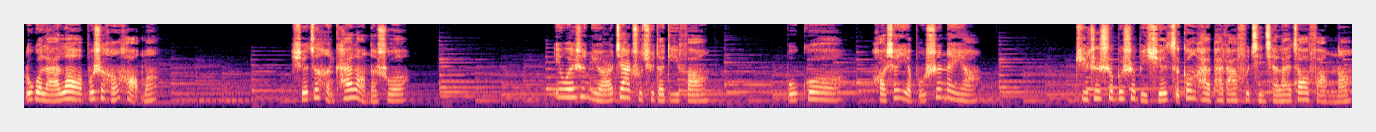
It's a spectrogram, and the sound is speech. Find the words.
如果来了，不是很好吗？”学子很开朗地说：“因为是女儿嫁出去的地方，不过……”好像也不是那样。橘子是不是比学子更害怕他父亲前来造访呢？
